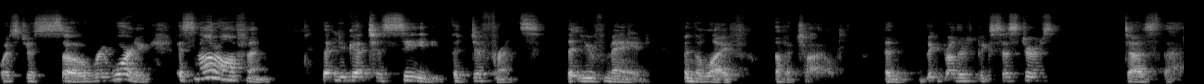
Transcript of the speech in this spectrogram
was just so rewarding. It's not often that you get to see the difference that you've made in the life of a child. And Big Brothers Big Sisters does that.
